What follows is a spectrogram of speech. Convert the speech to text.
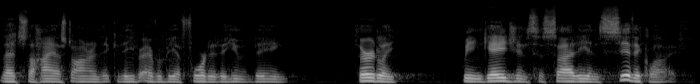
That's the highest honor that could ever be afforded a human being. Thirdly, we engage in society and civic life.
